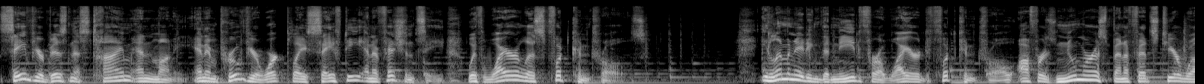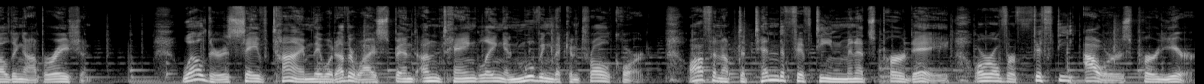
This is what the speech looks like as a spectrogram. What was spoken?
Save your business time and money and improve your workplace safety and efficiency with wireless foot controls. Eliminating the need for a wired foot control offers numerous benefits to your welding operation. Welders save time they would otherwise spend untangling and moving the control cord, often up to 10 to 15 minutes per day or over 50 hours per year.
